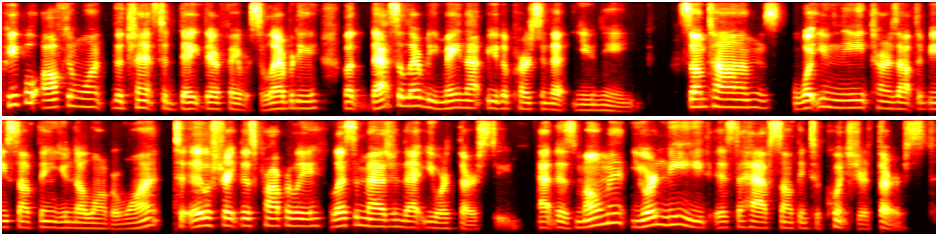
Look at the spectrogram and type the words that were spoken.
People often want the chance to date their favorite celebrity, but that celebrity may not be the person that you need. Sometimes what you need turns out to be something you no longer want. To illustrate this properly, let's imagine that you are thirsty. At this moment, your need is to have something to quench your thirst.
